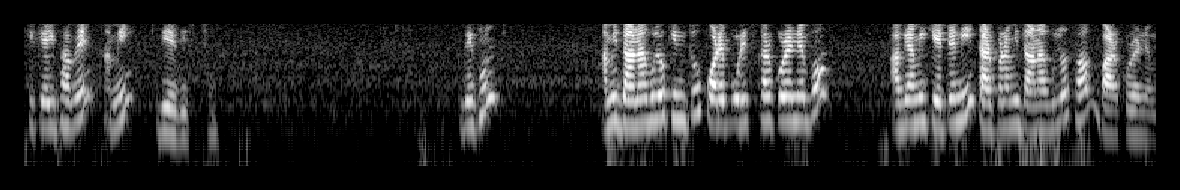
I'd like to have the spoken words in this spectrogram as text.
ঠিক এইভাবে আমি দিয়ে দিচ্ছি। দেখুন, আমি দানাগুলো কিন্তু পরে পরিষ্কার করে নেব। আগে আমি কেটে নিই, তারপর আমি দানাগুলো সব বার করে নেব।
